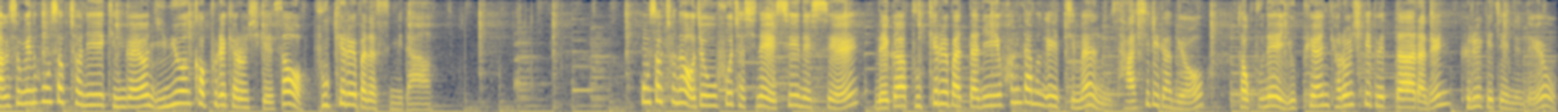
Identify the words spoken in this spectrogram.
방송인 홍석천이 김가연, 이묘한 커플의 결혼식에서 부케를 받았습니다. 홍석천은 어제 오후 자신의 SNS에 내가 부케를 받다니 황당하게 했지만 사실이라며 덕분에 유쾌한 결혼식이 됐다라는 글을 게재했는데요.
